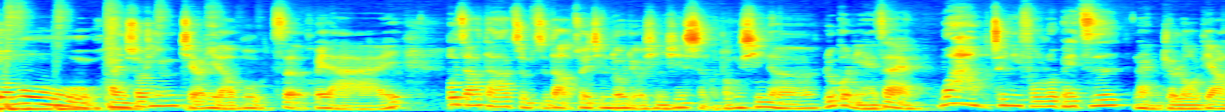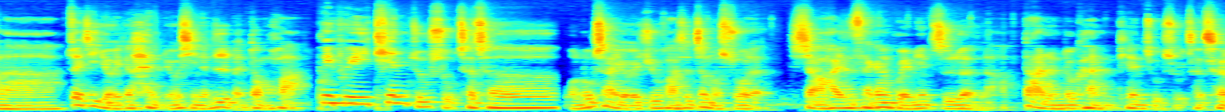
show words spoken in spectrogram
周末，欢迎收听九里老布这回来。不知道大家知不知道最近都流行一些什么东西呢？如果你还在哇，珍妮佛罗贝兹，那你就漏掉啦。最近有一个很流行的日本动画《呸呸天竺鼠车车》，网络上有一句话是这么说的：小孩子才看《鬼灭之刃》啦，大人都看《天竺鼠车车》。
